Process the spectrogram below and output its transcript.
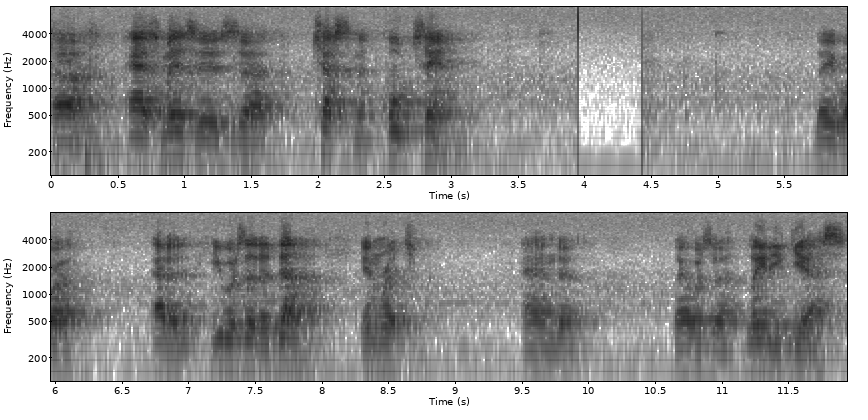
Uh, as Mrs. Uh, Chestnut quotes him, they were at a, he was at a dinner in Richmond, and uh, there was a lady guest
